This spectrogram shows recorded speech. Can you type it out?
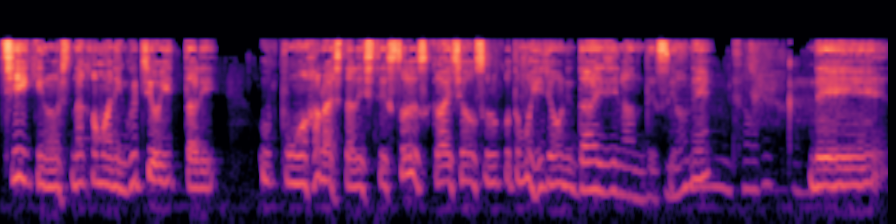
地域の仲間に愚痴を言ったり、鬱憤を晴らしたりして、ストレス解消することも非常に大事なんですよね。で、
